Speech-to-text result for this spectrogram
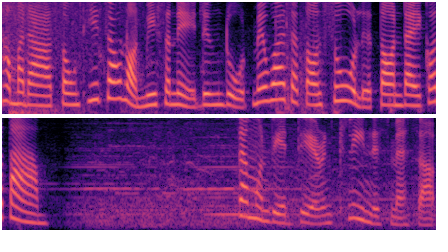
ธรรมดาตรงที่เจ้าหล่อนมีเสน่ห์ดึงดูดไม่ว่าจะตอนสู้หรือตอนใดก็ตาม Someone be a dear and clean this mess up.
